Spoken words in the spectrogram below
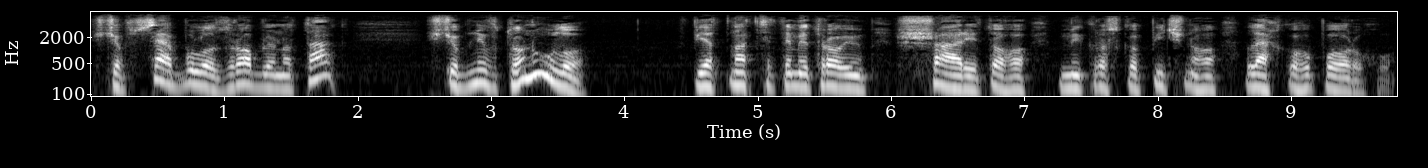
щоб все було зроблено так, щоб не втонуло в 15-метровім шарі того мікроскопічного легкого пороху.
